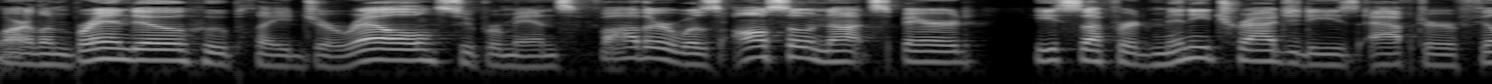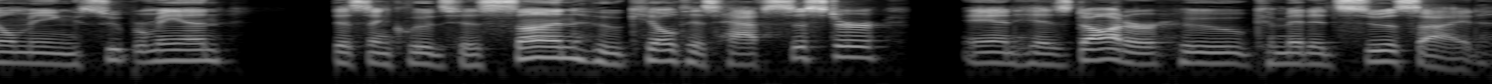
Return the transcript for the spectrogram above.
Marlon Brando, who played Jor-El, Superman's father, was also not spared. He suffered many tragedies after filming Superman. This includes his son, who killed his half sister, and his daughter, who committed suicide.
